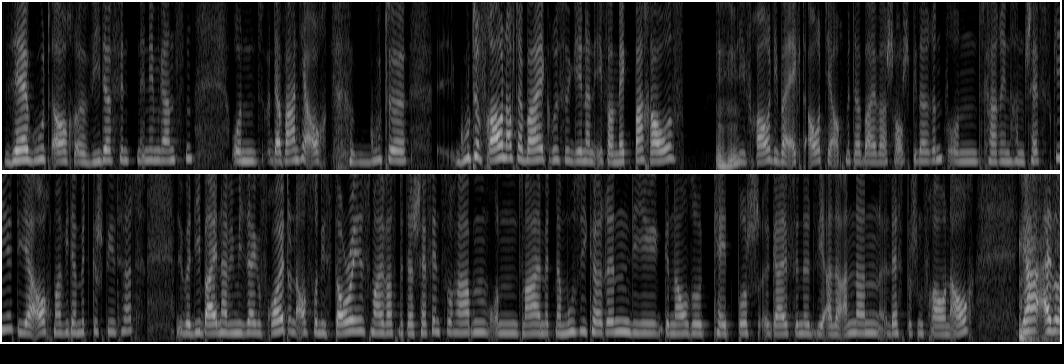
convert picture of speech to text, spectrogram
sehr gut auch äh, wiederfinden in dem Ganzen. Und da waren ja auch gute, gute Frauen auch dabei. Grüße gehen an Eva Meckbach raus. Mhm. Die Frau, die bei Act Out ja auch mit dabei war, Schauspielerin. Und Karin Hanschewski, die ja auch mal wieder mitgespielt hat. Über die beiden habe ich mich sehr gefreut und auch so die Stories, mal was mit der Chefin zu haben und mal mit einer Musikerin, die genauso Kate Bush geil findet wie alle anderen lesbischen Frauen auch. Ja, also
